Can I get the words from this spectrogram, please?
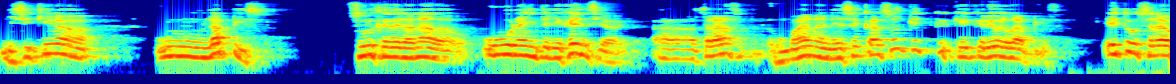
Ni siquiera un lápiz surge de la nada. Hubo una inteligencia atrás, humana en ese caso, que, creó el lápiz. Esto será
